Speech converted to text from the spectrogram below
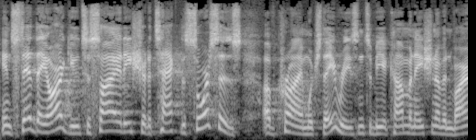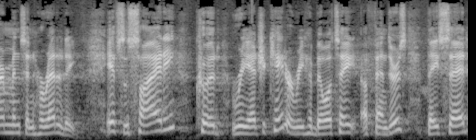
Instead, they argued society should attack the sources of crime, which they reasoned to be a combination of environment and heredity. If society could re-educate or rehabilitate offenders, they said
